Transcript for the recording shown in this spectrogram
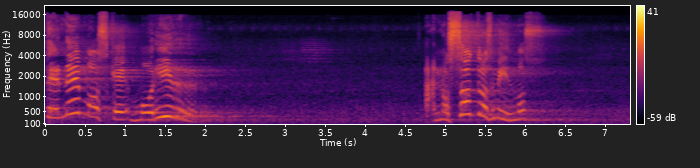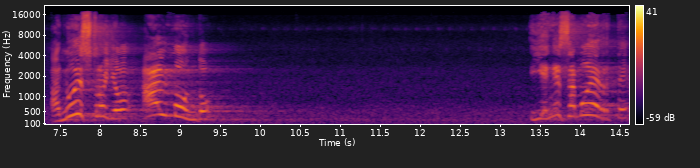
tenemos que morir a nosotros mismos, a nuestro yo, al mundo. Y en esa muerte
